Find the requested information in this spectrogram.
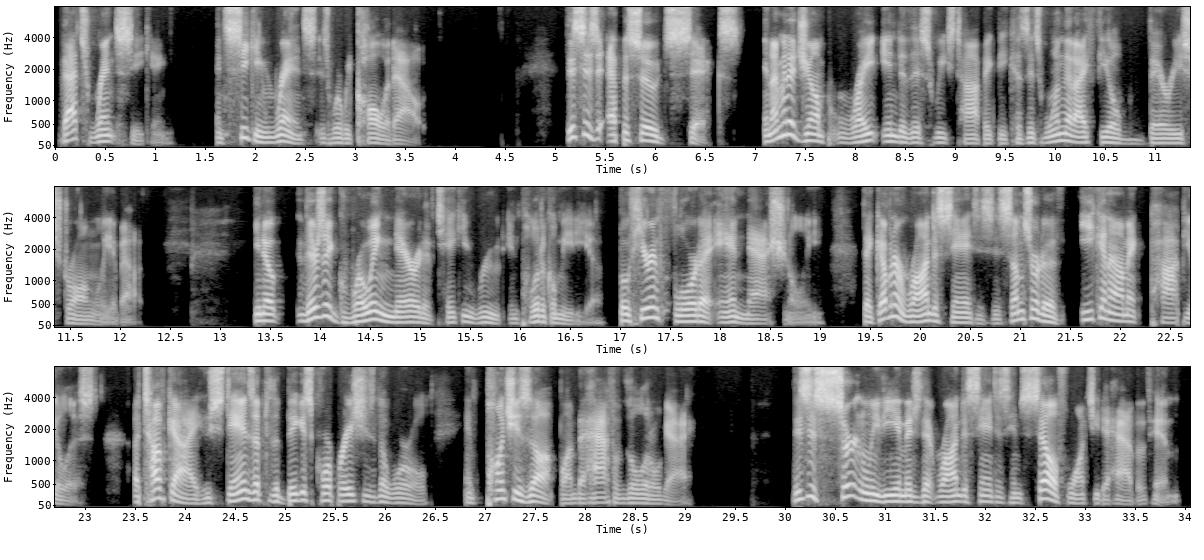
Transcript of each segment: That's rent seeking, and seeking rents is where we call it out. This is episode six, and I'm going to jump right into this week's topic because it's one that I feel very strongly about. You know, there's a growing narrative taking root in political media, both here in Florida and nationally, that Governor Ron DeSantis is some sort of economic populist, a tough guy who stands up to the biggest corporations in the world and punches up on behalf of the little guy. This is certainly the image that Ron DeSantis himself wants you to have of him.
